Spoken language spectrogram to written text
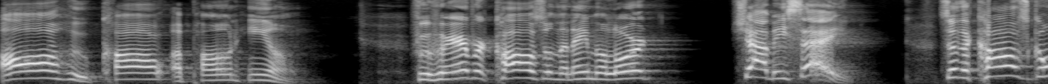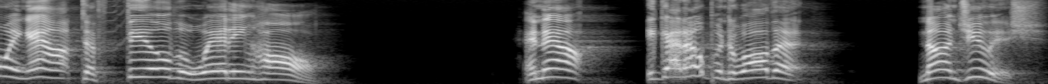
all who call upon him. For whoever calls on the name of the Lord shall be saved. So the call's going out to fill the wedding hall. And now it got open to all the non Jewish,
